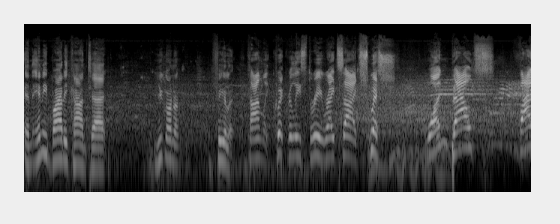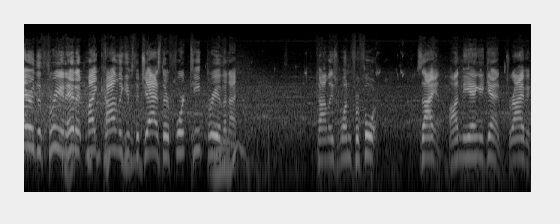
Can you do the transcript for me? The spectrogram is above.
in any body contact, you're going to feel it. Conley, quick release three, right side, swish. One bounce, fired the three and hit it. Mike Conley gives the Jazz their 14th three of the mm-hmm. night. Conley's one for four. Zion on Niang again, driving,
